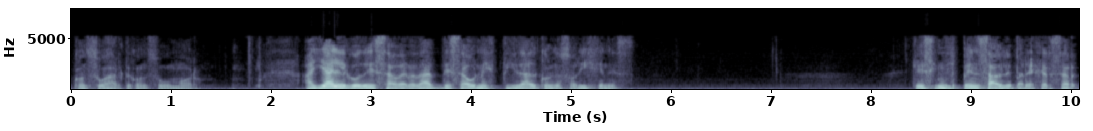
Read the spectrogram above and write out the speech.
con su arte, con su humor. Hay algo de esa verdad, de esa honestidad con los orígenes, que es indispensable para ejercer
